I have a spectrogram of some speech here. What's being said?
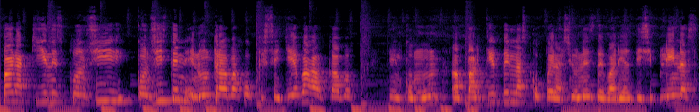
para quienes consisten en un trabajo que se lleva a cabo en común a partir de las cooperaciones de varias disciplinas,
